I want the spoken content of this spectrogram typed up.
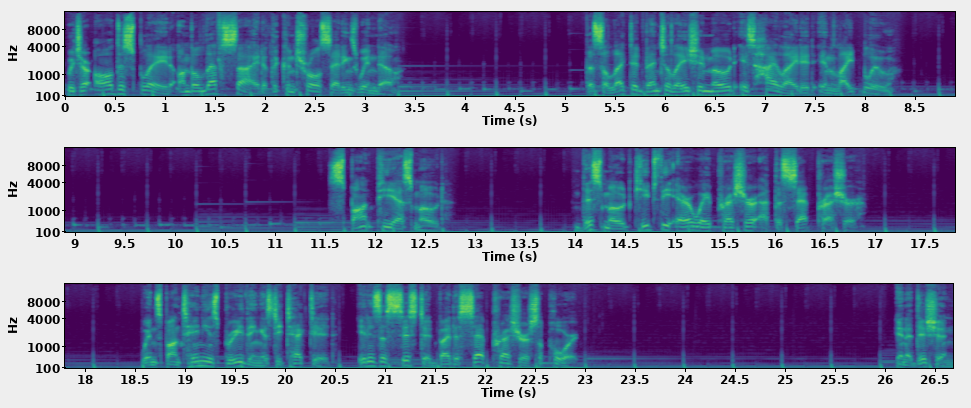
which are all displayed on the left side of the control settings window. The selected ventilation mode is highlighted in light blue. SPONT PS mode. This mode keeps the airway pressure at the set pressure. When spontaneous breathing is detected, it is assisted by the set pressure support. In addition,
